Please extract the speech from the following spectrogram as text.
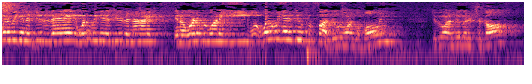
what are we going to do today? What are we going to do tonight? You know, where do we want to eat? What, what are we going to do for fun? Do we want to go bowling? Do we want to do miniature golf?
